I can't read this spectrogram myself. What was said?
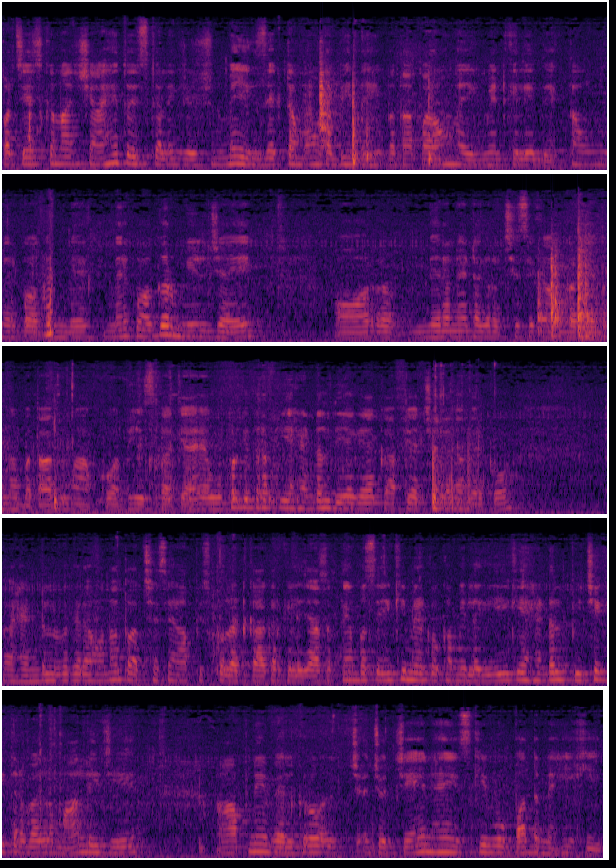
परचेज़ करना चाहें तो इसका लिंक डिस्क्रिप्शन में एग्जैक्ट अमाउंट अभी नहीं बता पा रहा हूँ, मैं एक मिनट के लिए देखता हूँ, मेरे को अगर मेरे को अगर मिल जाए और मेरा नेट अगर अच्छे से काम कर जाए तो मैं बता दूँगा आपको अभी इसका क्या है। ऊपर की तरफ़ ये हैंडल दिया गया, काफ़ी अच्छा लगा मेरे को। तो हैंडल वगैरह होना तो अच्छे से आप इसको लटका करके ले जा सकते हैं। बस एक ही मेरे को कमी लगी कि हैंडल पीछे की तरफ़ अगर मान लीजिए आपने वेलक्रो जो चेन है इसकी वो बंद नहीं की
